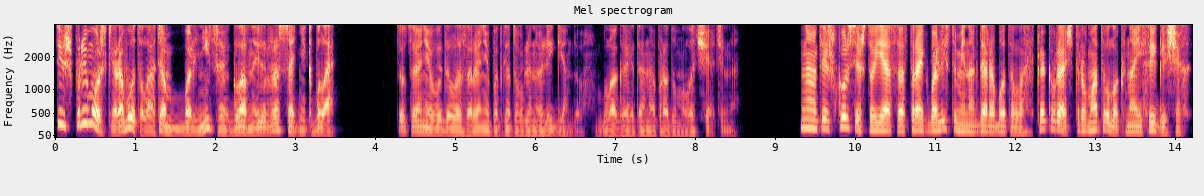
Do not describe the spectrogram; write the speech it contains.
Ты ж в Приморске работала, а там больница, главный рассадник была». Тут Аня выдала заранее подготовленную легенду, благо это она продумала тщательно. «Ну, ты ж в курсе, что я со страйкболистами иногда работала, как врач-травматолог на их игрищах?»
